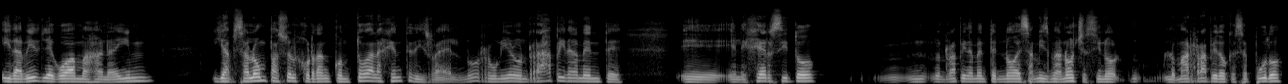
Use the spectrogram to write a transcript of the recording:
Y David llegó a Mahanaim y Absalón pasó el Jordán con toda la gente de Israel. ¿no? Reunieron rápidamente eh, el ejército rápidamente, no esa misma noche, sino lo más rápido que se pudo,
